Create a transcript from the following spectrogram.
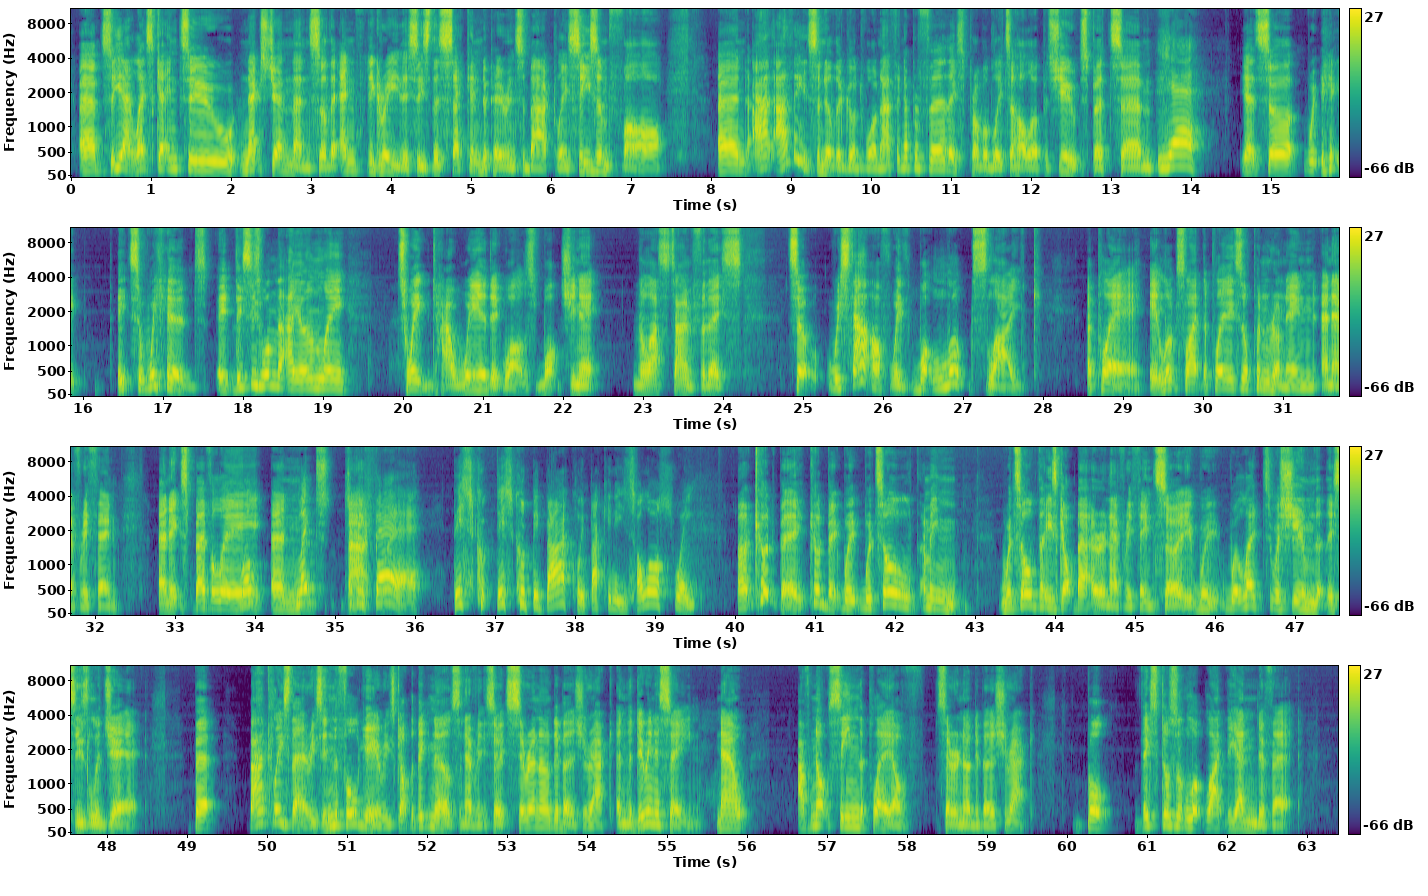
Um, so yeah, let's get into next gen then. So the nth degree. This is the second appearance of Barclay, season four, and I, I think it's another good one. I think I prefer this probably to Hollow Pursuits, but um, Yeah, yeah. So we, it, it's a weird. It, this is one that I only twigged how weird it was watching it the last time for this. So we start off with what looks like a play. It looks like the play's up and running and everything, and it's Beverly well, and let, to be fair, this could this could be Barclay back in his hollow suite. Uh, it could be, it could be. We, we're told. I mean, we're told that he's got better and everything, so it, we we're led to assume that this is legit. But Barclay's there. He's in the full gear. He's got the big nose and everything. So it's Cyrano de Bergerac, and they're doing a scene now. I've not seen the play of Cyrano de Bergerac, but this doesn't look like the end of it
